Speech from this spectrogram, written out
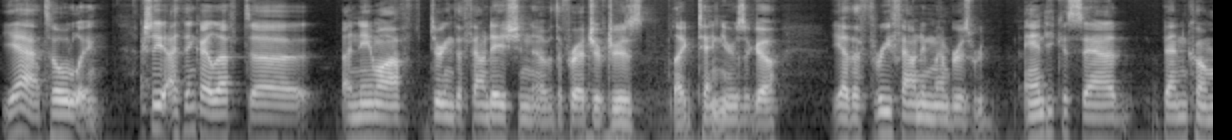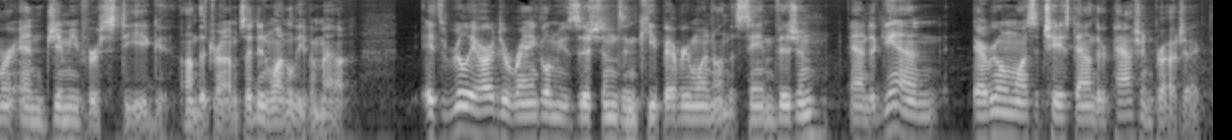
Yeah, totally. Actually, I think I left uh, a name off during the foundation of the Fret Drifters like 10 years ago. Yeah, the three founding members were Andy Cassad, Ben Comer, and Jimmy Versteeg on the drums. I didn't want to leave them out. It's really hard to wrangle musicians and keep everyone on the same vision. And again, everyone wants to chase down their passion project.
